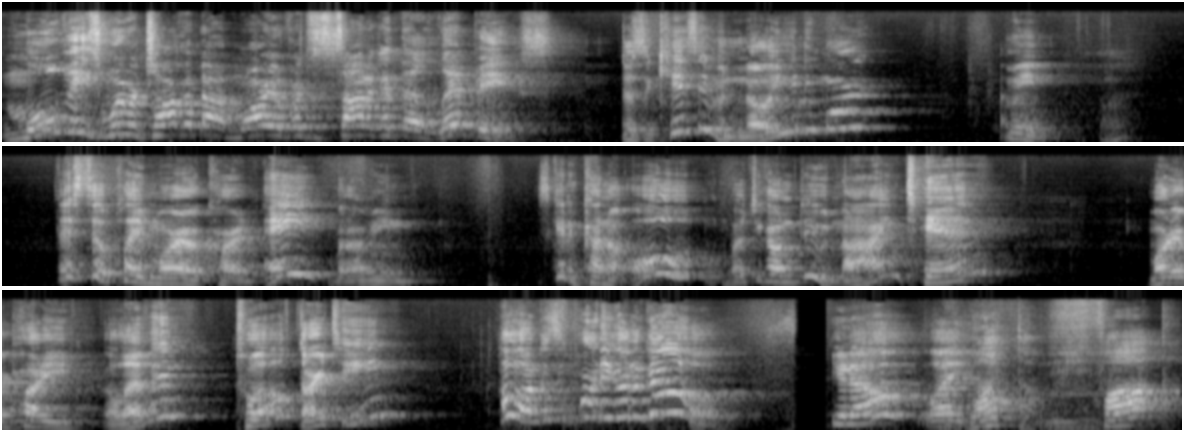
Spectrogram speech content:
movies, we were talking about Mario versus Sonic at the Olympics. Does the kids even know you anymore? I mean, they still play Mario Kart 8, but I mean, it's getting kind of old. What you gonna do? 9, 10? Mario Party 11, 12, 13? How long is the party gonna go? You know? Like, What the fuck?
